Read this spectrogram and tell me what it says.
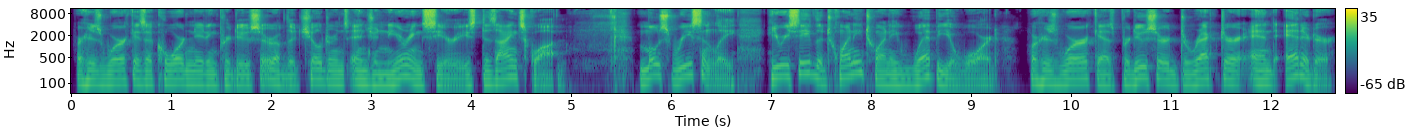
for his work as a coordinating producer of the children's engineering series Design Squad. Most recently, he received the 2020 Webby Award for his work as producer, director, and editor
